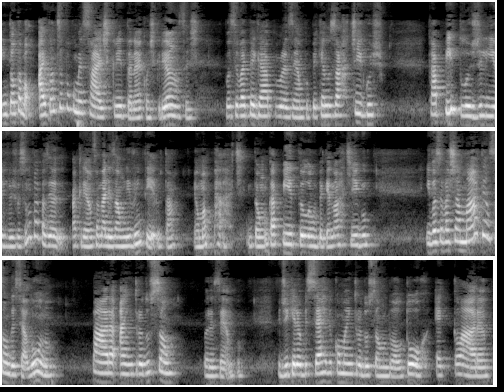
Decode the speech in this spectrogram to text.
Então tá bom. Aí quando você for começar a escrita, né, com as crianças, você vai pegar, por exemplo, pequenos artigos, capítulos de livros. Você não vai fazer a criança analisar um livro inteiro, tá? É uma parte. Então, um capítulo, um pequeno artigo. E você vai chamar a atenção desse aluno para a introdução, por exemplo. Pedir que ele observe como a introdução do autor é clara,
